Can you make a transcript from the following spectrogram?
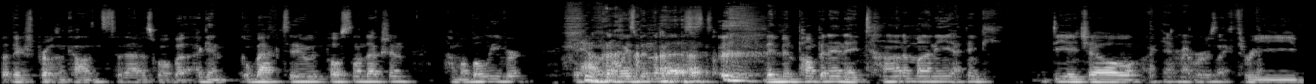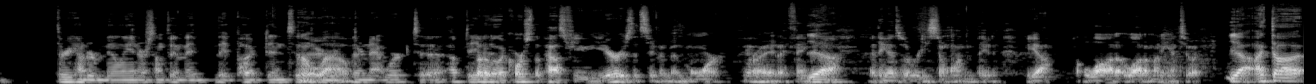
But there's pros and cons to that as well. But again, go back to postal induction. I'm a believer. They haven't always been the best. They've been pumping in a ton of money. I think DHL, I can't remember, it was like three, three hundred million or something. They they pumped into Oh, their wow. their network to update But over it. the course of the past few years, it's even been more, Yeah. right? I think. Yeah. I think that's a recent one. They, yeah, a lot, a lot of money into it. Yeah, I thought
